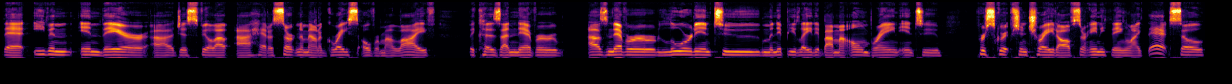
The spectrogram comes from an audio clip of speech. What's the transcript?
That even in there, I just feel I, I had a certain amount of grace over my life because I never I was never lured into, manipulated by my own brain into prescription trade offs or anything like that. So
